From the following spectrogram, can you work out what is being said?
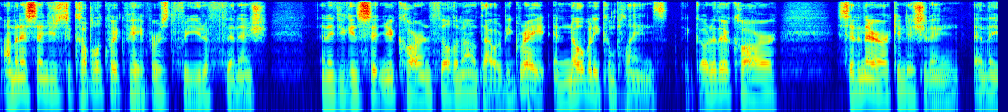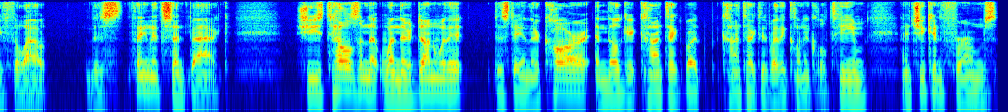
I'm going to send you just a couple of quick papers for you to finish, and if you can sit in your car and fill them out, that would be great." And nobody complains. They go to their car, sit in their air conditioning, and they fill out this thing that's sent back. She tells them that when they're done with it, to stay in their car, and they'll get contact by, contacted by the clinical team, and she confirms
